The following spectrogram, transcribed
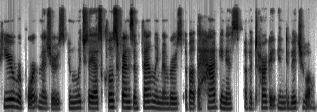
peer report measures in which they ask close friends and family members about the happiness of a target individual.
